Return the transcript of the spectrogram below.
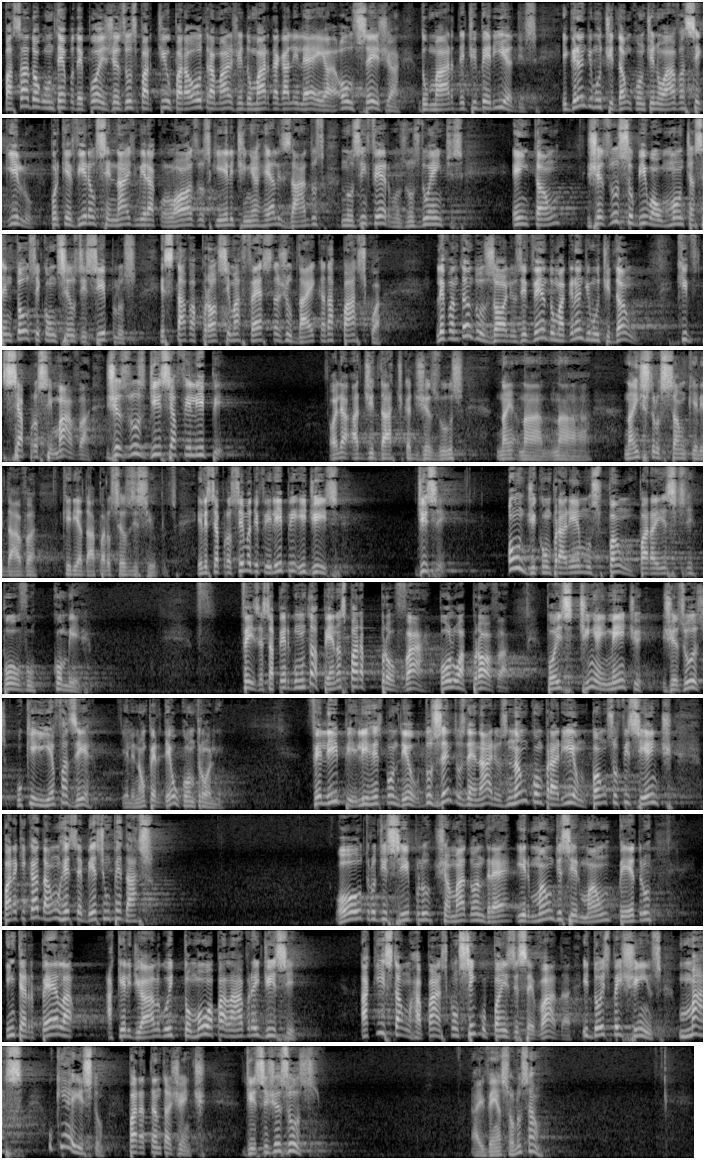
Passado algum tempo depois, Jesus partiu para outra margem do mar da Galileia, ou seja, do mar de Tiberíades, e grande multidão continuava a segui-lo, porque vira os sinais miraculosos que ele tinha realizados nos enfermos, nos doentes. Então, Jesus subiu ao monte, assentou-se com os seus discípulos, estava próxima a festa judaica da Páscoa. Levantando os olhos e vendo uma grande multidão que se aproximava, Jesus disse a Filipe: Olha a didática de Jesus na, na, na, na instrução que ele dava, queria dar para os seus discípulos. Ele se aproxima de Filipe e diz: Disse, Onde compraremos pão para este povo comer? Fez essa pergunta apenas para provar, pô-lo à prova, pois tinha em mente Jesus o que ia fazer. Ele não perdeu o controle. Felipe lhe respondeu: duzentos denários não comprariam pão suficiente para que cada um recebesse um pedaço. Outro discípulo, chamado André, irmão de Simão, Pedro, interpela aquele diálogo e tomou a palavra e disse: Aqui está um rapaz com cinco pães de cevada e dois peixinhos, mas o que é isto para tanta gente? Disse Jesus. Aí vem a solução.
